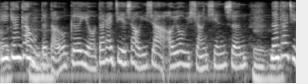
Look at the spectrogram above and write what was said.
因为刚刚我们的导游哥有大概介绍一下敖幼祥先生。嗯。那他其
